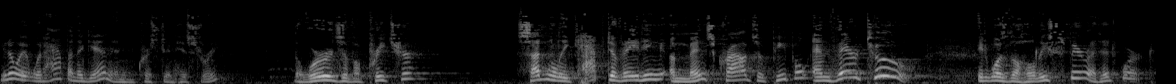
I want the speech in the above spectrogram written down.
You know, it would happen again in Christian history. The words of a preacher suddenly captivating immense crowds of people, and there too, it was the Holy Spirit at work.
